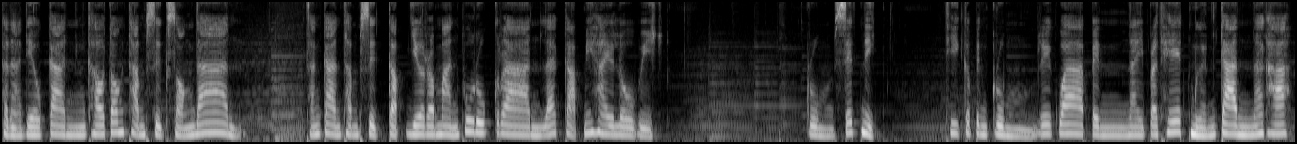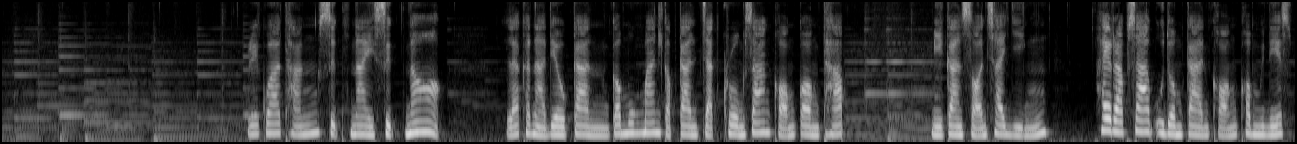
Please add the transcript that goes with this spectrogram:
ขณะเดียวกันเขาต้องทำศึกสองด้าน ทั้งการทำศึกกับเยอรมันผู้รุกรานและกับมิไฮโลวิช กลุ่มเซตนิก ที่ก็เป็นกลุ่มเรียกว่าเป็นในประเทศเหมือนกันนะคะ เรียกว่าทั้งศึกในศึกนอกและขณะเดียวกันก็มุ่งมั่นกับการจัดโครงสร้างของกองทัพ มีการสอนชายหญิง ให้รับทราบอุดมการของคอมมิวนิสต์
